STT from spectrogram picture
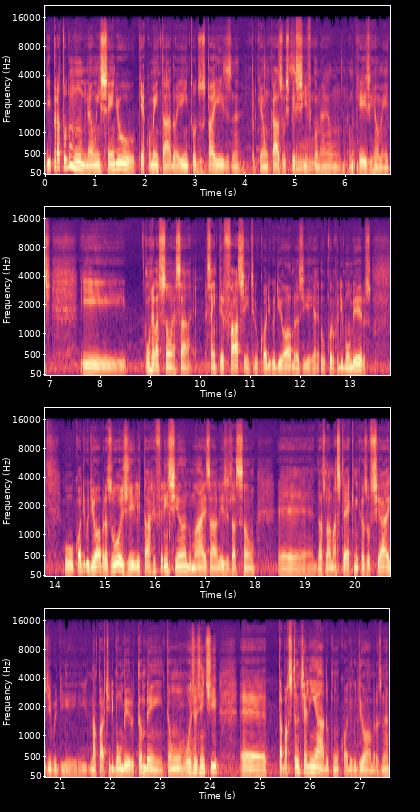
e para todo mundo, né, um incêndio que é comentado aí em todos os países, né, porque é um caso específico, Sim. né, é um, é um case realmente. E com relação a essa essa interface entre o Código de Obras e o Corpo de Bombeiros, o Código de Obras hoje ele está referenciando mais a legislação é, das normas técnicas oficiais de, de, na parte de bombeiro também. Então uhum. hoje a gente está é, tá bastante alinhado com o Código de Obras, né?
